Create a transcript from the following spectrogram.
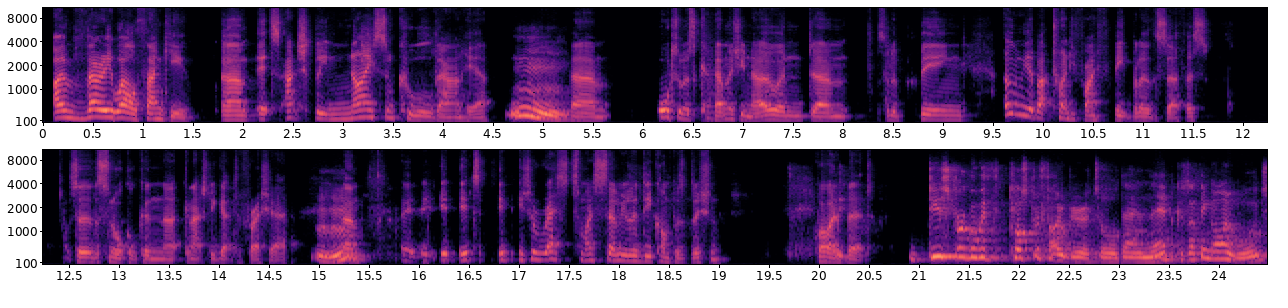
I'm very well, thank you. Um, it's actually nice and cool down here. Mm. Um, autumn has come, as you know, and um, sort of being only about 25 feet below the surface, so the snorkel can uh, can actually get to fresh air. Mhm. Um, it, it, it, it, it arrests my cellular decomposition quite a bit. Do you struggle with claustrophobia at all down there? Because I think I would.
